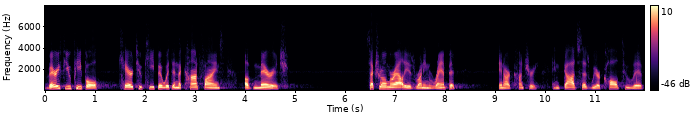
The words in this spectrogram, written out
very few people, care to keep it within the confines of marriage Sexual immorality is running rampant in our country. And God says we are called to live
